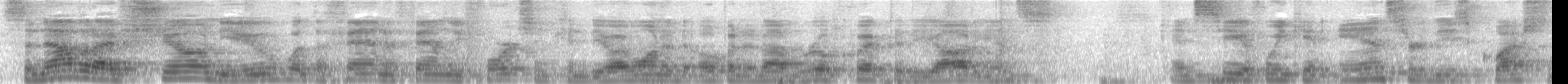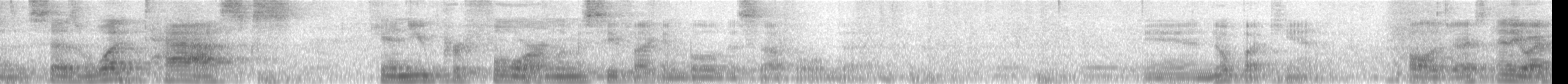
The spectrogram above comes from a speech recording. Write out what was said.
So now that I've shown you what the fan of Family Fortune can do, I wanted to open it up real quick to the audience and see if we can answer these questions. It says, What tasks can you perform? Let me see if I can blow this up a little bit. And nope, I can't. Apologize. Anyway,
